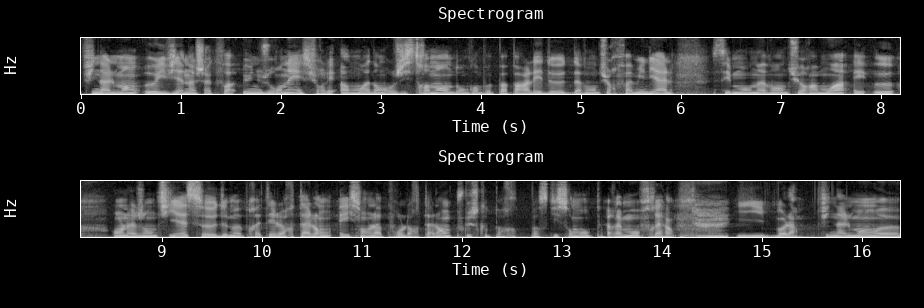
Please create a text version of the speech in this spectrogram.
Finalement, eux, ils viennent à chaque fois une journée sur les un mois d'enregistrement. Donc, on peut pas parler d'aventure familiale. C'est mon aventure à moi et eux ont la gentillesse de me prêter leur talent. Et ils sont là pour leur talent plus que par, parce qu'ils sont mon père et mon frère. Ils, voilà. Finalement, euh,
